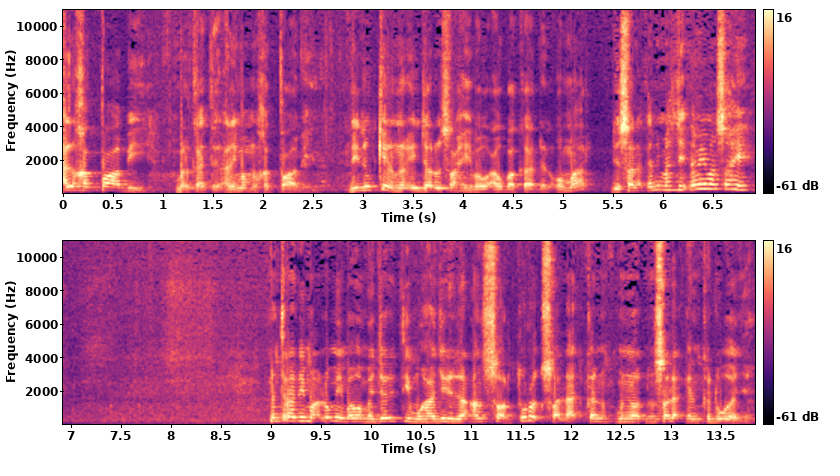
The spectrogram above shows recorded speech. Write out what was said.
Al-Khattabi berkata Al-Imam Al-Khattabi Dinukil melalui jarul sahih bahawa Abu Bakar dan Umar Disalatkan di masjid Nabi memang sahih. Dan telah dimaklumi bahawa majoriti muhajirin dan ansar Turut salatkan, salatkan keduanya.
